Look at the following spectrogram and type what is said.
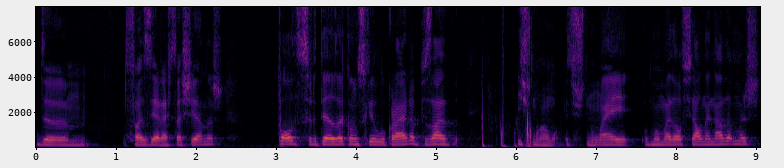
de fazer estas cenas, pode certeza conseguir lucrar, apesar de isto não, é, isto não é uma moeda oficial nem nada, mas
